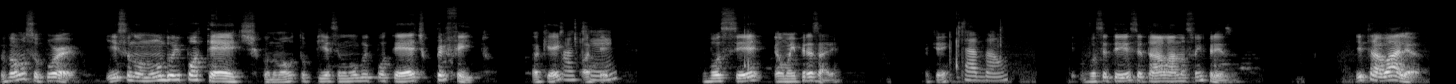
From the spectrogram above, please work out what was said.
Vamos supor, isso no mundo hipotético, numa utopia, assim, no mundo hipotético perfeito. Ok? Ok, Você é uma empresária. Ok? tá bom. Você, tem, você tá lá na sua empresa. E trabalha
